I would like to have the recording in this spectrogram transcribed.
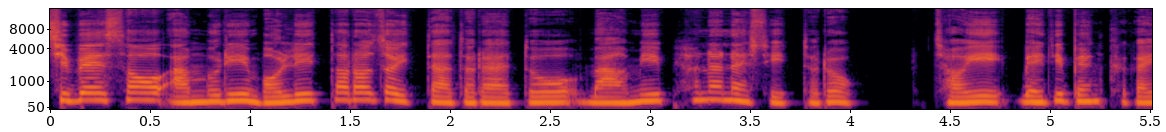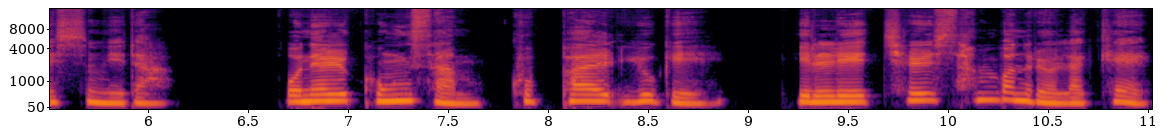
집에서 아무리 멀리 떨어져 있다 하더라도 마음이 편안할 수 있도록 저희 메디뱅크가 있습니다. 오늘 03-9862-1273번으로 연락해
